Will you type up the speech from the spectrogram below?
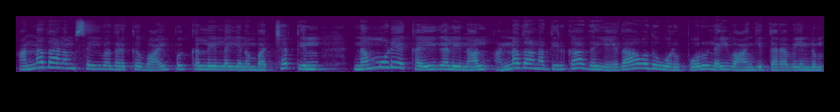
அன்னதானம் செய்வதற்கு வாய்ப்புகள் இல்லை எனும் பட்சத்தில் நம்முடைய கைகளினால் அன்னதானத்திற்காக ஏதாவது ஒரு பொருளை வாங்கி தர வேண்டும்.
